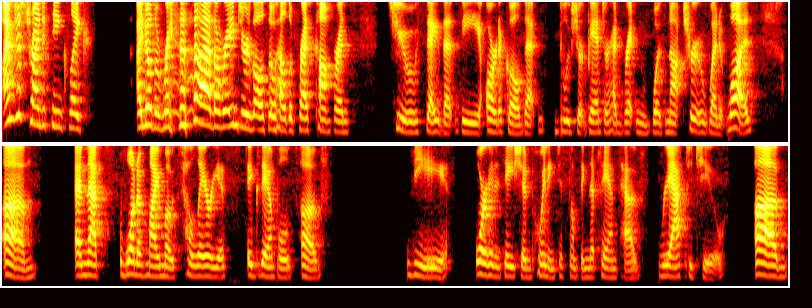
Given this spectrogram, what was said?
I'm just trying to think. Like, I know the the Rangers also held a press conference to say that the article that Blue Shirt Banter had written was not true when it was. Um, and that's one of my most hilarious examples of the organization pointing to something that fans have reacted to. Um,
